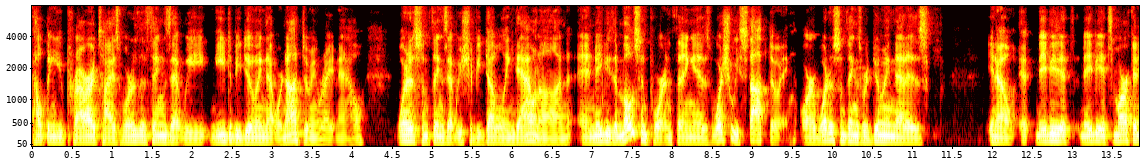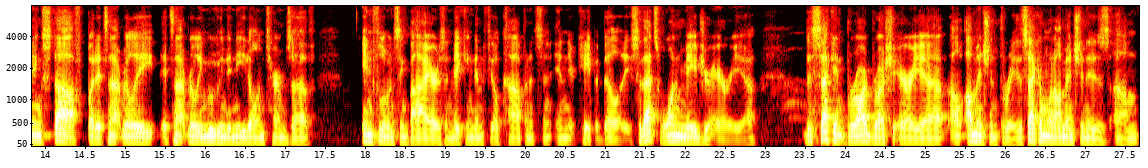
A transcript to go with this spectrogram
helping you prioritize what are the things that we need to be doing that we're not doing right now. What are some things that we should be doubling down on? And maybe the most important thing is what should we stop doing? Or what are some things we're doing that is you know it, maybe it maybe it's marketing stuff but it's not really it's not really moving the needle in terms of influencing buyers and making them feel confidence in, in their capabilities so that's one major area the second broad brush area I'll, I'll mention three the second one i'll mention is um,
